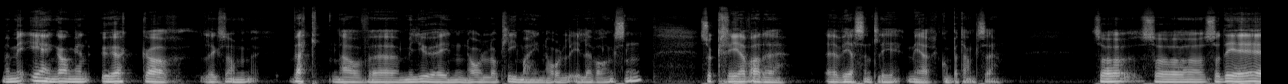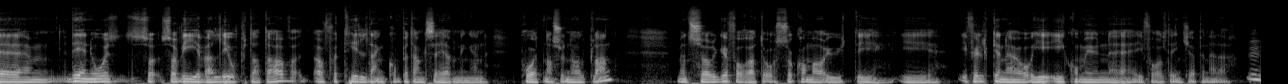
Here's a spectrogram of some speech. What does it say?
Men med en gang en øker liksom, vekten av uh, miljøinnhold og klimainnhold i leveransen, så krever det vesentlig mer kompetanse. Så, så, så det, er, det, er, noe som vi er veldig opptatt av, å få til den kompetansehevningen på et nasjonalt plan. Men sørge for at det også kommer ut i, i, i fylkene og i, i, kommunene i forhold til innkjøpene der. Mm.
